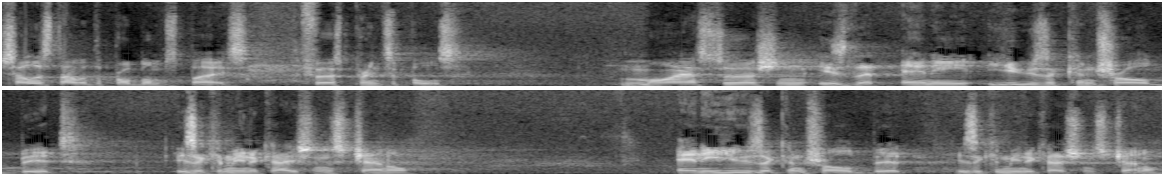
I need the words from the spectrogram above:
So let's start with the problem space. First principles. My assertion is that any user-controlled bit is a communications channel. Any user-controlled bit is a communications channel.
